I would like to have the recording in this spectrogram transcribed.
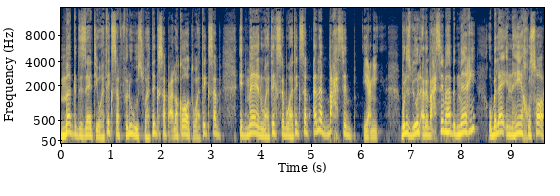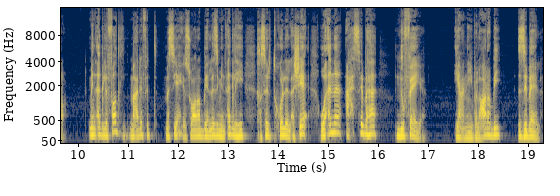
مجد ذاتي وهتكسب فلوس وهتكسب علاقات وهتكسب إدمان وهتكسب وهتكسب. أنا بحسب يعني بولس بيقول أنا بحسبها بدماغي وبلاقي إن هي خسارة. من أجل فضل معرفة مسيح يسوع ربي الذي من أجله خسرت كل الأشياء وأنا أحسبها نفاية. يعني بالعربي زبالة.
